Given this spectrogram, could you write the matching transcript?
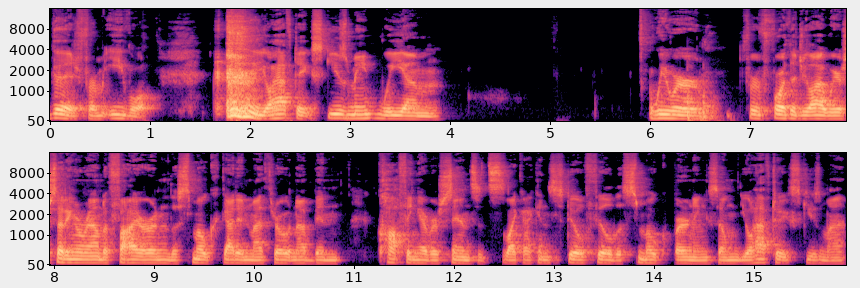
good from evil. You'll have to excuse me. We um we were for Fourth of July. We were sitting around a fire, and the smoke got in my throat, and I've been coughing ever since. It's like I can still feel the smoke burning. So you'll have to excuse my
